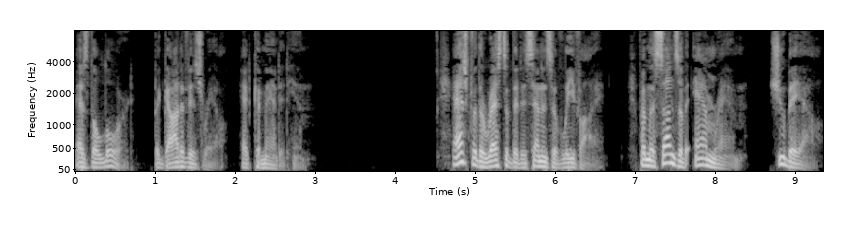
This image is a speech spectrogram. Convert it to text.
as the lord the god of israel had commanded him. As for the rest of the descendants of levi from the sons of amram shubael.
